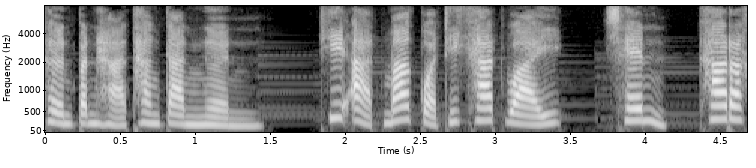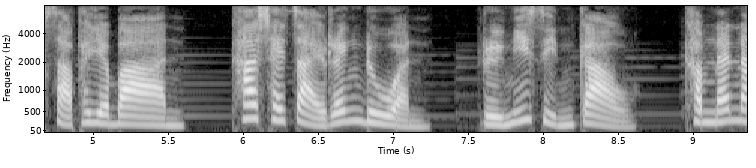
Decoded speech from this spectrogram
ชิญปัญหาทางการเงิน ที่อาจมากกว่าที่คาดไว้ เช่น ค่ารักษาพยาบาล ค่าใช้จ่ายเร่งด่วน หรือหนี้สินเก่าคำแนะน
